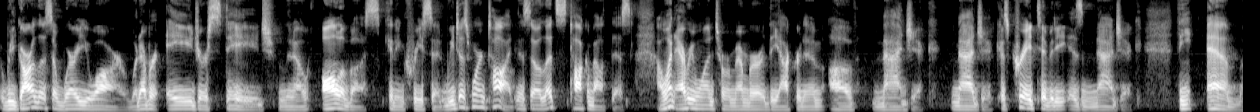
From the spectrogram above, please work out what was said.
regardless of where you are, whatever age or stage, you know, all of us can increase it. We just weren't taught. And so, let's talk about this. I want everyone to remember the acronym of MAGIC. Magic, because creativity is magic. The M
